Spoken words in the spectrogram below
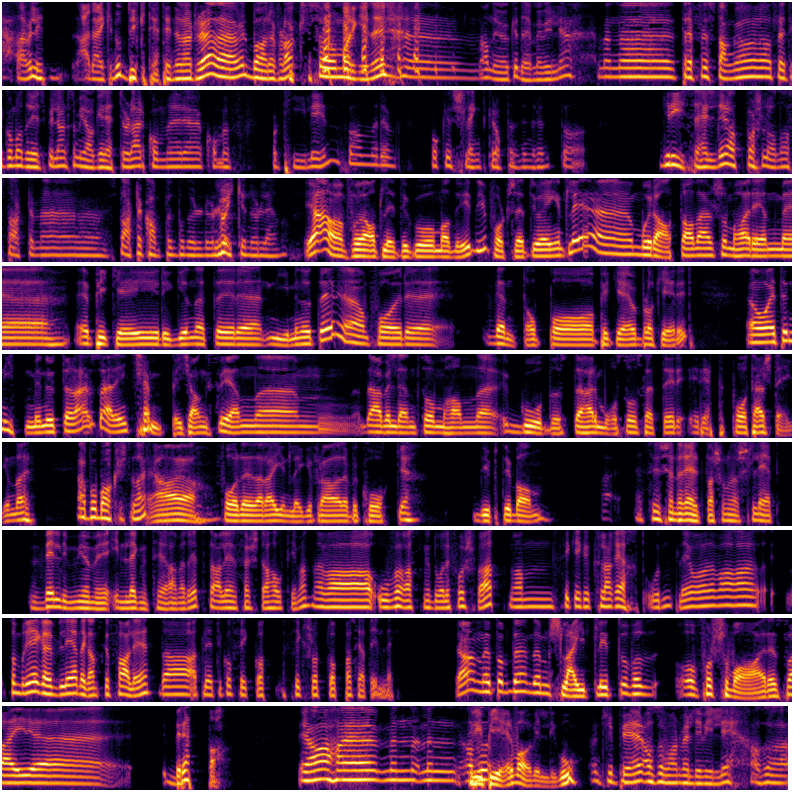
Det er vel litt Nei, det er ikke noe dyktighet inni der, tror jeg. Det er vel bare flaks og marginer. uh, han gjør jo ikke det med vilje. Men uh, treffer stanga. Atletico Madrid-spilleren som jager retur der, kommer, eh, kommer for tidlig inn, så han får ikke slengt kroppen sin rundt. og Griseheldig at Barcelona starter, med, starter kampen på 0-0 og ikke 0-1. altså. Ja, for Atletico Madrid de fortsetter jo egentlig. Morata der som har en med Piquet i ryggen etter ni minutter. Han får vente opp og Piqué blokkerer. Og etter 19 minutter der så er det en kjempekjanse igjen. eh, Det er vel den som han eh, godeste Hermoso setter rett på terstegen der. Ja, på bakerste der. Ja, ja. Får det der innlegget fra Reve Kåke dypt i banen. Jeg syns generelt Barcelona slet veldig mye med innleggene til Real Madrid, særlig den første halvtimen. Det var overraskende dårlig forsvart. Man fikk ikke klarert ordentlig, og det var som regel ble det ganske farlig da Atletico fikk, godt, fikk slått godt passerte innlegg. Ja, nettopp det. De sleit litt å, å forsvare seg eh, bredt, da. Ja, eh, men, men altså, Trippier var jo veldig god. Trippier altså, var han veldig villig. Altså,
